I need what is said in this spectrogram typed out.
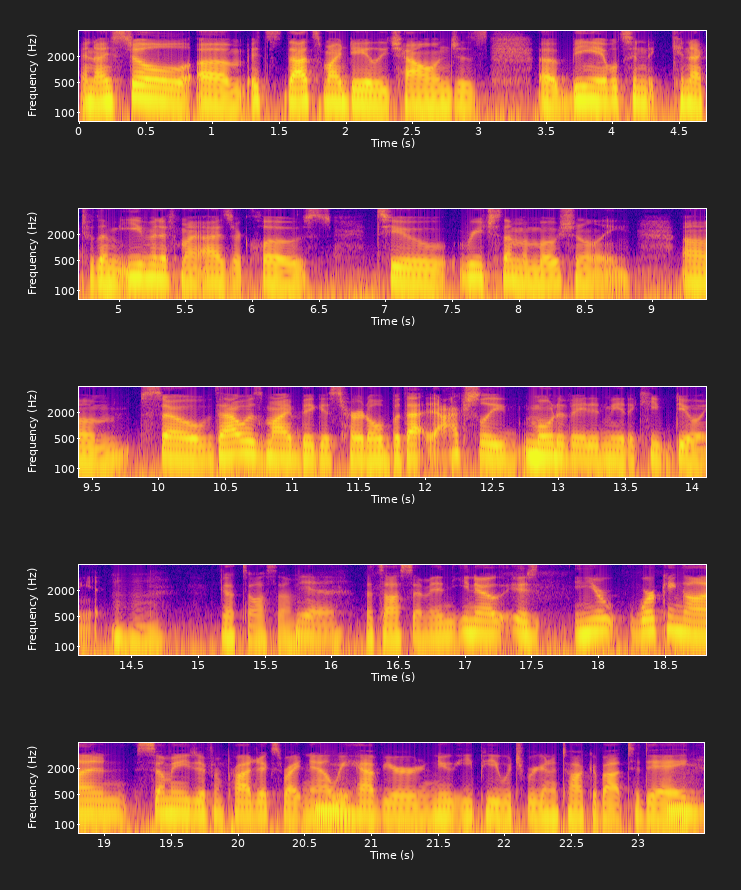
and I still, um, it's that's my daily challenge is uh, being able to n- connect with them even if my eyes are closed to reach them emotionally. Um, so that was my biggest hurdle, but that actually motivated me to keep doing it. Mm-hmm. That's awesome. Yeah. That's awesome. And you know, is and you're working on so many different projects right now. Mm-hmm. We have your new EP which we're going to talk about today. Mm-hmm.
